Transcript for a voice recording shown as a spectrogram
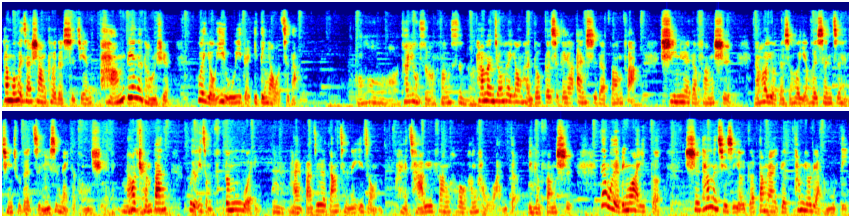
他们会在上课的时间，旁边的同学会有意无意的一定要我知道。哦，他用什么方式呢？他们就会用很多各式各样暗示的方法、戏谑的方式，然后有的时候也会甚至很清楚的指明是哪个同学，然后全班会有一种氛围，嗯，还把这个当成了一种还茶余饭后很好玩的一个方式。但我有另外一个，是他们其实有一个，当然一个，他们有两个目的，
